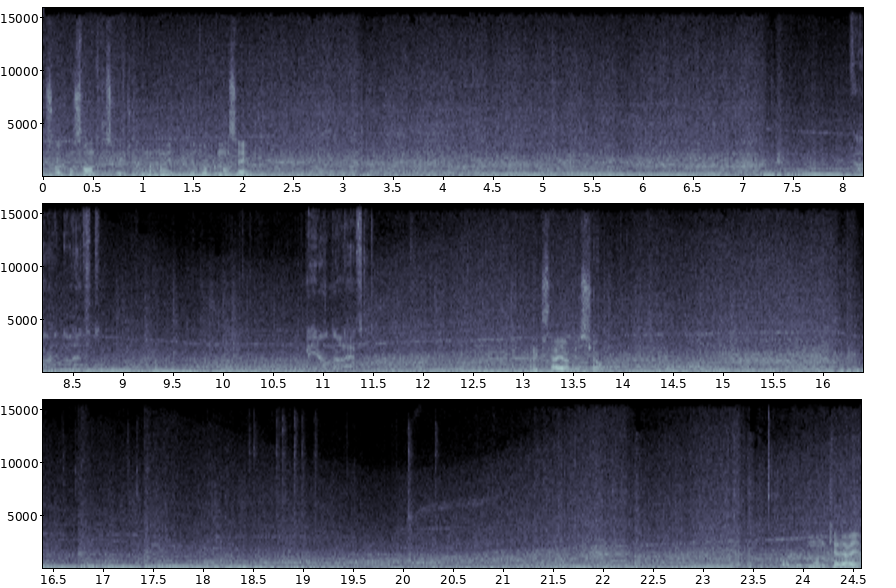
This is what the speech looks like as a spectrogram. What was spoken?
on se reconcentre parce que du coup maintenant il tout recommencer. Left. Clear on the left. À l'extérieur bien sûr. Derrière.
